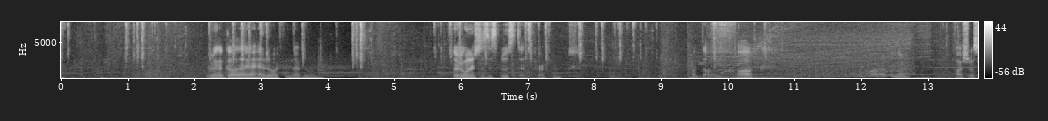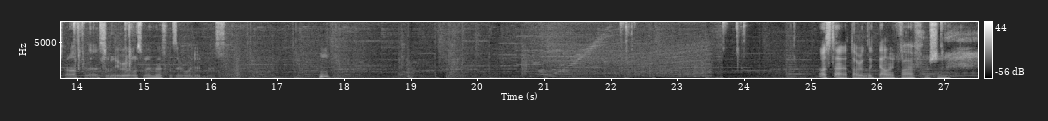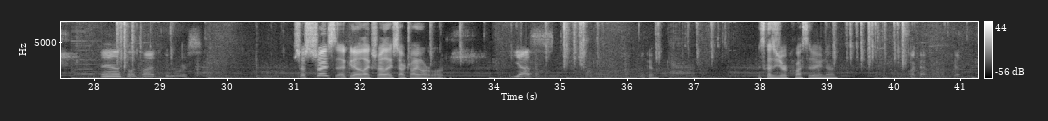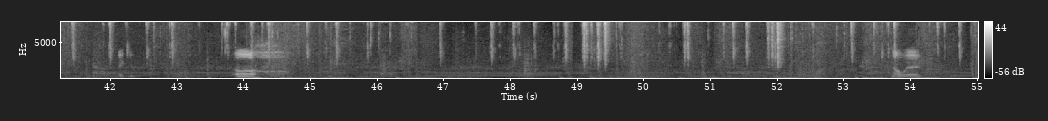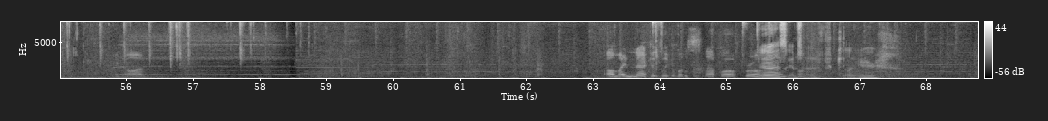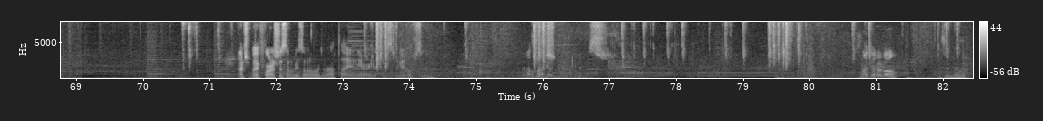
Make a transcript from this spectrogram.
I'm gonna go that I had it away from everyone. So everyone uses this boost, that's perfect. What the fuck? What happened there? Probably should have gone off for that, so everyone was gonna miss, because everyone did miss. Oh, it's tied. I thought we were like down like five or so. Yeah, it's only tied. Could be worse. Should I, should I, you know, like, should I like start trying or what? Yes. Okay. It's because you requested it, you know. Uh. No way. My god. Oh, my neck is like about to snap off, bro. Yeah, this Oh, game's fuck. kind of killing here. I'm just playing Fortnite just somebody's the only one not playing any arena to get off soon. That's not good. It's not good at all. Is it not?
